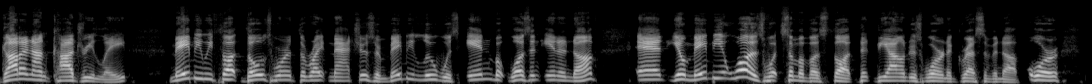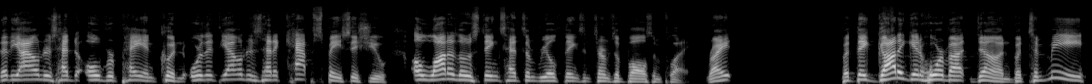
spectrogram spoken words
Got in on Kadri late. Maybe we thought those weren't the right matches, or maybe Lou was in but wasn't in enough. And, you know, maybe it was what some of us thought that the Islanders weren't aggressive enough, or that the Islanders had to overpay and couldn't, or that the Islanders had a cap space issue. A lot of those things had some real things in terms of balls in play, right? But they got to get Horvat done. But to me,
